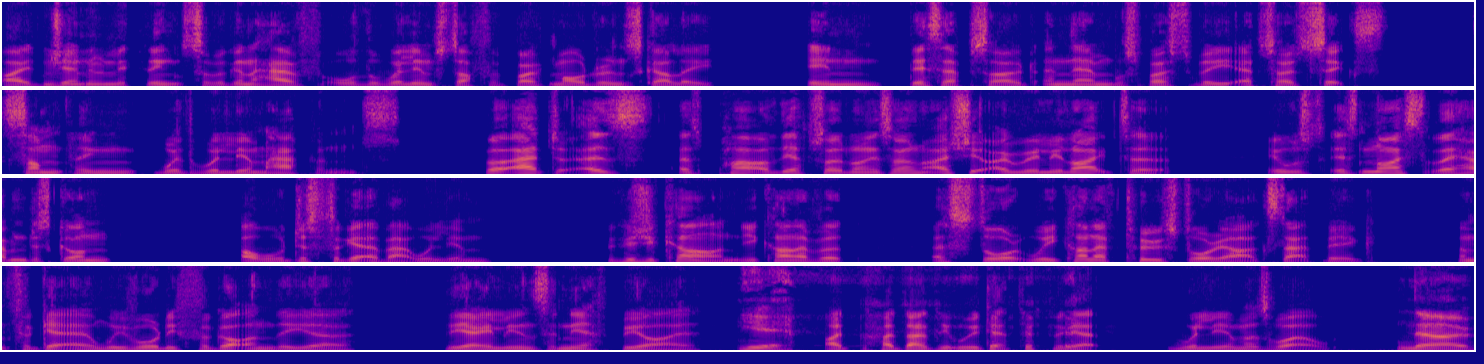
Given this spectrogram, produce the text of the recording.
I mm-hmm. genuinely think so. We're going to have all the William stuff with both Mulder and Scully in this episode, and then we're supposed to be episode six. Something with William happens, but as as part of the episode on its own, actually, I really liked it. It was it's nice that they haven't just gone, oh, we'll just forget about William, because you can't. You can't have a a story. We can't have two story arcs that big and forget it. And we've already forgotten the uh, the aliens and the FBI. Yeah. I, I don't think we get to forget William as well. No.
